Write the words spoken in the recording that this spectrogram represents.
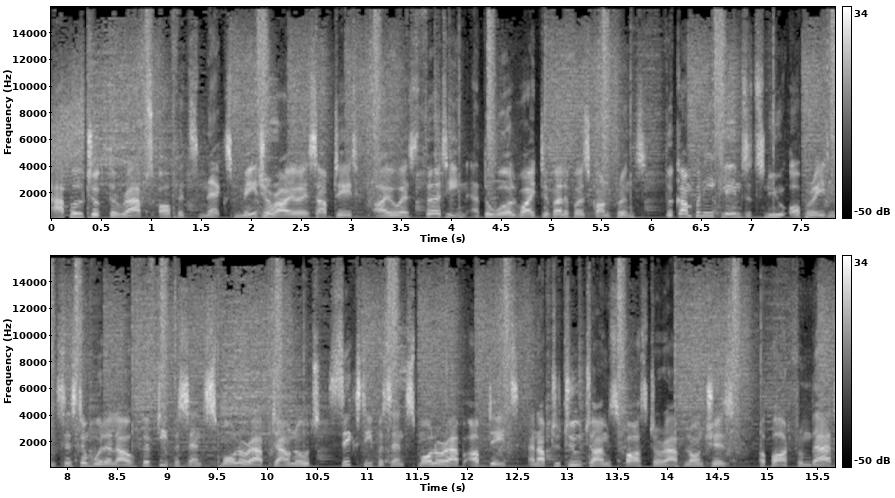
Apple took the wraps off its next major iOS update, iOS 13, at the Worldwide Developers Conference. The company claims its new operating system will allow 50% smaller app downloads, 60% smaller app updates, and up to two times faster app launches. Apart from that,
